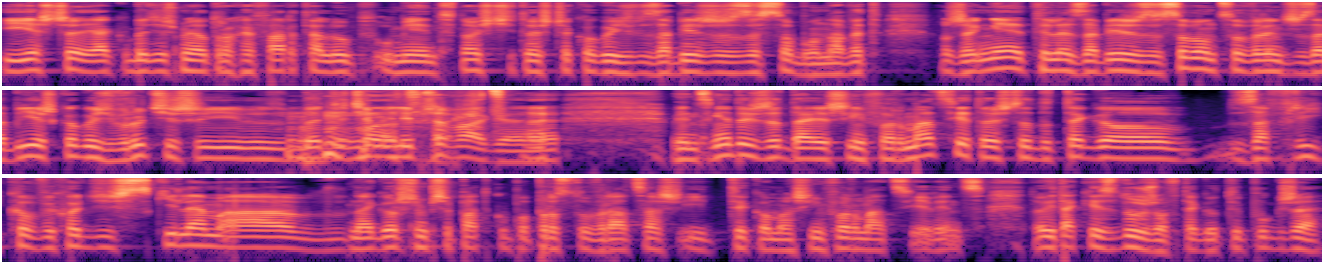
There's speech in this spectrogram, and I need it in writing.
I jeszcze jak będziesz miał trochę farta lub umiejętności, to jeszcze kogoś zabierzesz ze sobą, nawet może nie tyle zabierzesz ze sobą, co wręcz zabijesz kogoś, wrócisz i będziecie No mieli tak, przewagę. nie? Więc nie dość, że dajesz informacje, to jeszcze do tego za friko wychodzisz z killem, a w najgorszym przypadku po prostu wracasz i tylko masz informacje, więc to i tak jest dużo w tego typu grze.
